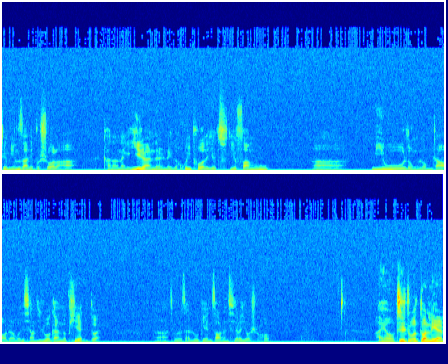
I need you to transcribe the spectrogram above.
这个名字咱就不说了啊。看到那个依然的那个灰破的一些一些房屋啊，迷雾笼笼罩着，我就想起若干个片段。啊，就是在路边，早晨起来有时候，还有执着锻炼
